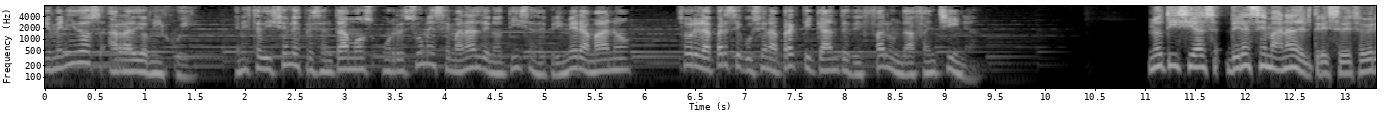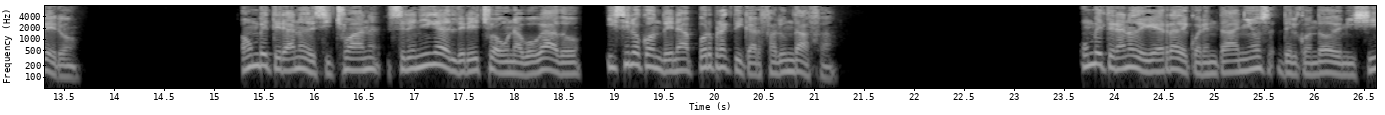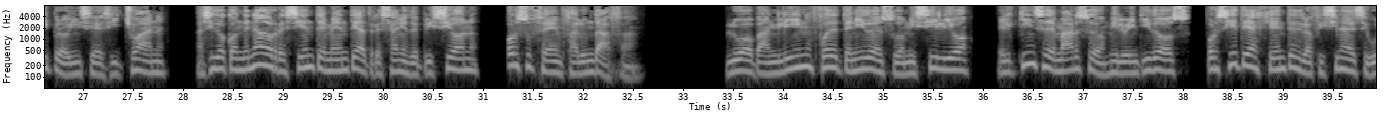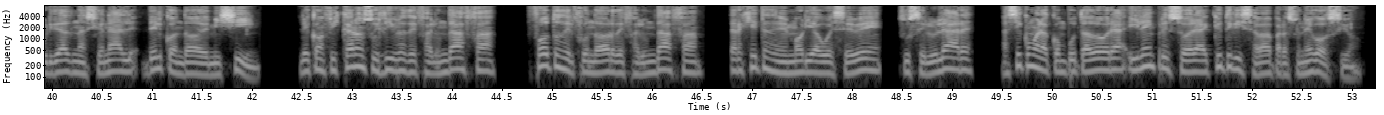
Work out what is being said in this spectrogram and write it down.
Bienvenidos a Radio Minhui. En esta edición les presentamos un resumen semanal de noticias de primera mano sobre la persecución a practicantes de Falun Dafa en China. Noticias de la semana del 13 de febrero. A un veterano de Sichuan se le niega el derecho a un abogado y se lo condena por practicar Falun Dafa. Un veterano de guerra de 40 años del condado de Mishi, provincia de Sichuan, ha sido condenado recientemente a tres años de prisión por su fe en Falun Dafa. Luo Banglin fue detenido en su domicilio el 15 de marzo de 2022 por siete agentes de la Oficina de Seguridad Nacional del Condado de Mishi. Le confiscaron sus libros de Falun Dafa, fotos del fundador de Falun Dafa, tarjetas de memoria USB, su celular, así como la computadora y la impresora que utilizaba para su negocio.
